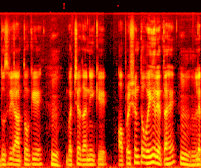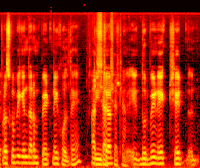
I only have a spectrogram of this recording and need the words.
दूसरी आंतों के बच्चादानी के ऑपरेशन तो वही रहता है। लेप्रोस्कोपी के अंदर हम पेट नहीं खोलते हैं। तीन अच्छा, चार अच्छा, अच्छा। दूरबीन एक छेद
